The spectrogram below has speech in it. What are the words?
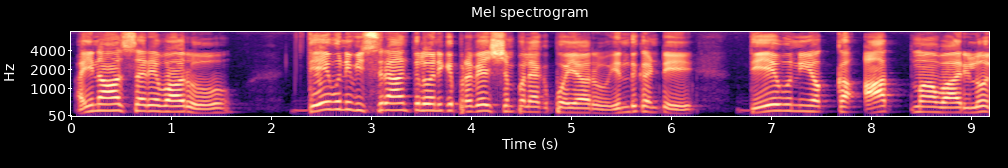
అయినా సరే వారు దేవుని విశ్రాంతిలోనికి ప్రవేశింపలేకపోయారు. ఎందుకంటే దేవుని యొక్క ఆత్మ వారిలో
